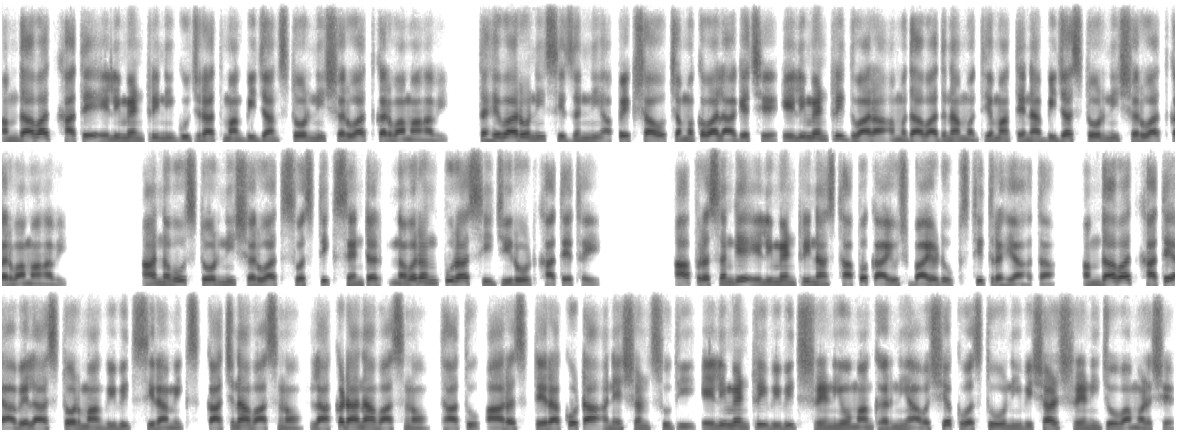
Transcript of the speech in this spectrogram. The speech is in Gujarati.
અમદાવાદ ખાતે એલિમેન્ટરીની ગુજરાતમાં બીજા સ્ટોરની શરૂઆત કરવામાં આવી. તહેવારોની સિઝનની અપેક્ષાઓ ચમકવા લાગે છે. એલિમેન્ટરી દ્વારા અમદાવાદના મધ્યમાં તેના બીજા સ્ટોરની શરૂઆત કરવામાં આવી. આ નવો સ્ટોરની શરૂઆત Swastik centre Navrangpura CG road ખાતે થઈ. આ પ્રસંગે એલિમેન્ટરીના સ્થાપક આયુષ બાયડ ઉપસ્થિત રહ્યા હતા. અમદાવાદ ખાતે આવેલા સ્ટોરમાં વિવિધ સિરામિક્સ, કાચના વાસણો, લાકડાના વાસણો, ધાતુ, આરસ, ટેરાકોટા અને શણ સુધી એલિમેન્ટરી વિવિધ શ્રેણીઓમાં ઘરની આવશ્યક વસ્તુઓની વિશાળ શ્રેણી જોવા મળશે.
